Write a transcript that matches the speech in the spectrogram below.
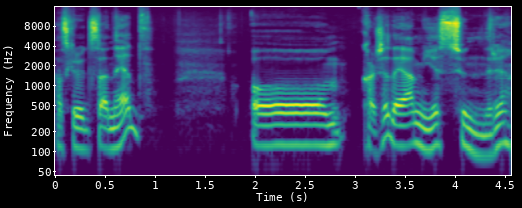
har skrudd seg ned. Og kanskje det er mye sunnere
